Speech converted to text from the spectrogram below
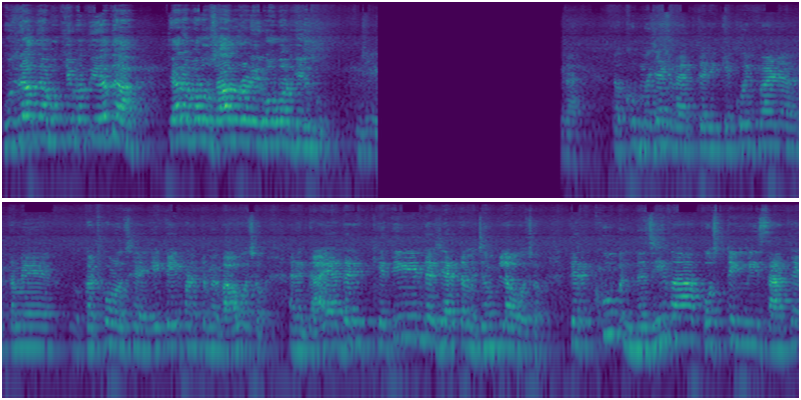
ગુજરાતના મુખ્યમંત્રી હતા ત્યારે મારું સારું રણી બહુમાન કીધું. ખૂબ મજાની વાત કરી કે કોઈ પણ તમે કઠોળ છે, એ કંઈ પણ તમે વાવો છો અને ગાય આધારિત ખેતીની અંદર જ્યારે તમે ઝંપલાવો છો, ત્યારે ખૂબ નજીવા કોસ્ટિંગની સાથે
